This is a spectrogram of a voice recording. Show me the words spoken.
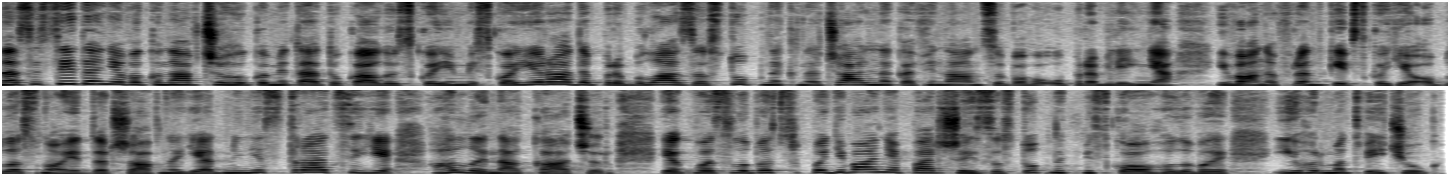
На засідання виконавчого комітету Калузької міської ради прибула заступник начальника фінансового управління Івано-Франківської обласної державної адміністрації Галина Качур. Як висловив сподівання, перший заступник міського голови Ігор Матвійчук.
